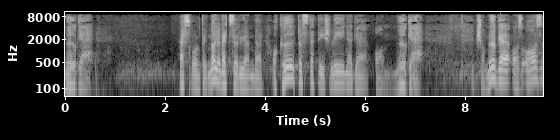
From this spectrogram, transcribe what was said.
möge. Ezt mondta egy nagyon egyszerű ember. A költöztetés lényege a möge. És a möge az az,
